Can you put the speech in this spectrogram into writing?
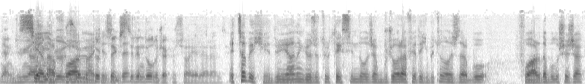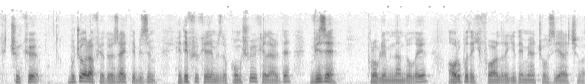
Yani CNR dünyanın gözü Fuar Türk Merkezi'nde- tekstilinde olacak bu sayede herhalde. E tabii ki dünyanın gözü Türk tekstilinde olacak. Bu coğrafyadaki bütün alıcılar bu fuarda buluşacak. Çünkü bu coğrafyada özellikle bizim hedef ülkelerimizde, komşu ülkelerde vize probleminden dolayı Avrupa'daki fuarlara gidemeyen çok ziyaretçi var.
